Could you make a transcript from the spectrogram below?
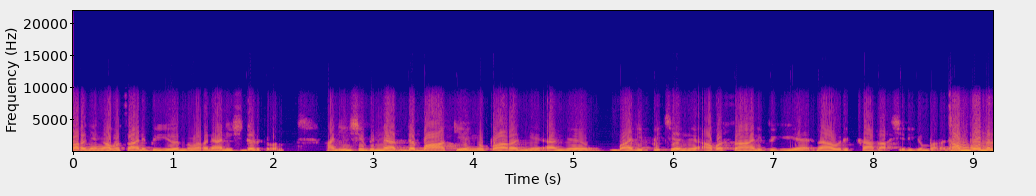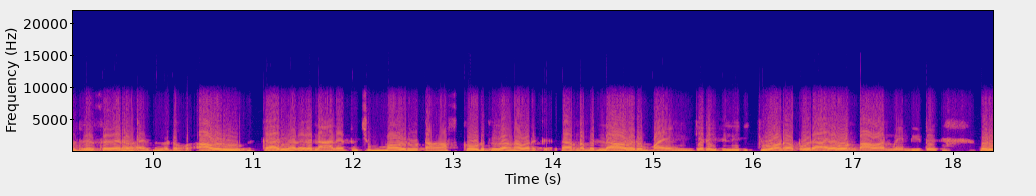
പറഞ്ഞ് അങ്ങ് അവസാനിപ്പിക്കൂ എന്ന് പറഞ്ഞ് അനീഷിന്റെ അടുത്ത് വന്നു. അനീഷ് പിന്നെ അതിന്റെ ബാക്കി അങ്ങ് പറഞ്ഞ് അങ്ങ് വലിപ്പിച്ച് അങ്ങ് അവസാനിപ്പിക്കുകയായിരുന്നു ആ ഒരു കഥ ശരിക്കും പറഞ്ഞു സംഭവം നല്ല രസകരമായിരുന്നു കേട്ടോ ആ ഒരു കാര്യം. അതായത് ലാലേട്ടൻ ചുമ്മാ ഒരു ടാസ്ക് കൊടുത്തതാണ് അവർക്ക്. കാരണം എല്ലാവരും ഭയങ്കര ഇതിലിരിക്കുവാണ്. അപ്പൊ ഒരു അയവ് ഉണ്ടാവാൻ വേണ്ടിയിട്ട് ഒരു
